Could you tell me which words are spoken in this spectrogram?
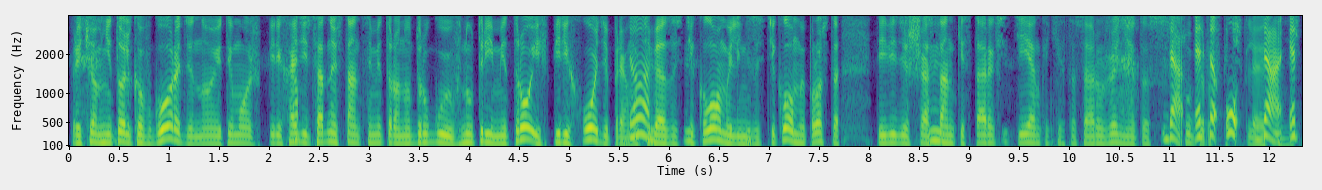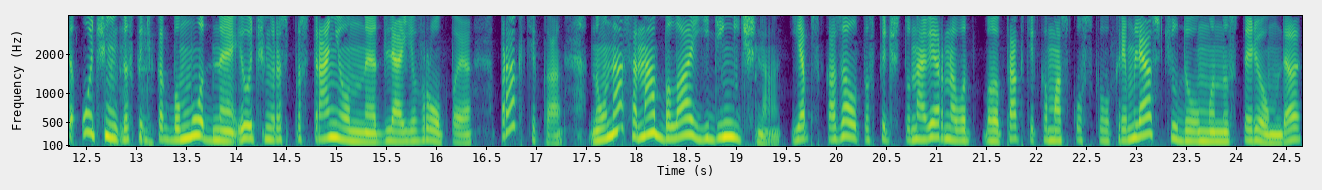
Причем не только в городе, но и ты можешь переходить а... с одной станции метро на другую внутри метро, и в переходе прямо да. у тебя за стеклом или не за стеклом, и просто ты видишь останки старых стен, каких-то сооружений, это да, супер это впечатляет. О, да, конечно. это очень, так сказать, как бы модная и очень распространенная для Европы практика, но у нас она была единична. Я бы сказала, так сказать, что, наверное, вот э, практика Московского Кремля с чудовым монастырем, да,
